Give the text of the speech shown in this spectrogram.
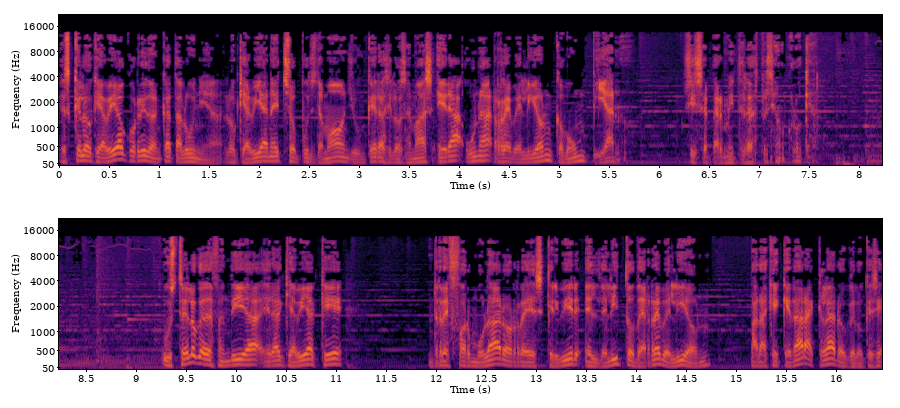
es que lo que había ocurrido en Cataluña, lo que habían hecho Puigdemont, Junqueras y los demás, era una rebelión como un piano, si se permite la expresión coloquial. Usted lo que defendía era que había que reformular o reescribir el delito de rebelión para que quedara claro que lo que, se,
